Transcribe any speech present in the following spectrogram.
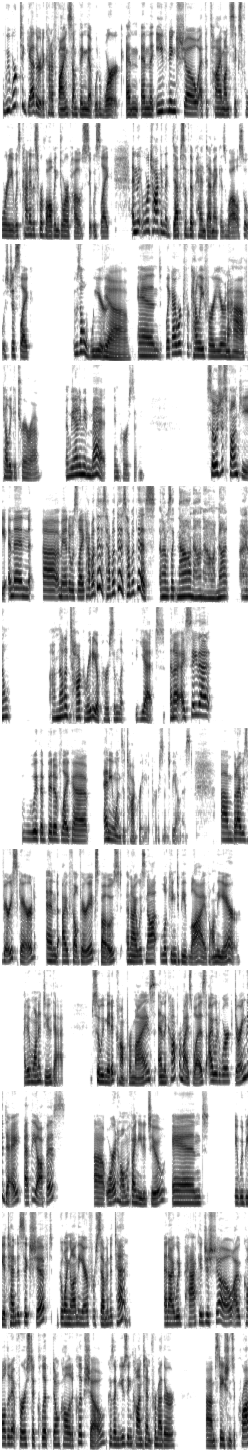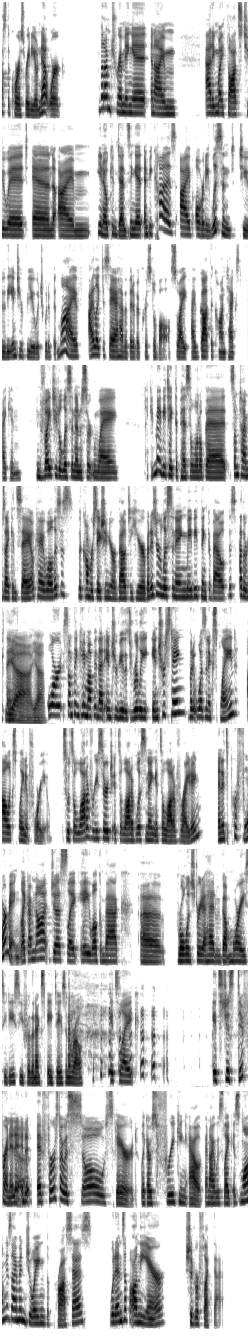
we worked together to kind of find something that would work. And and the evening show at the time on 640 was kind of this revolving door of hosts. It was like, and we're talking the depths of the pandemic as well. So it was just like, it was all weird. Yeah, And like I worked for Kelly for a year and a half, Kelly Cutrara, and we hadn't even met in person. So it was just funky. And then uh, Amanda was like, How about this? How about this? How about this? And I was like, No, no, no. I'm not, I don't, I'm not a talk radio person like yet. And I, I say that with a bit of like a, anyone's a talk radio person, to be honest. Um, but I was very scared and I felt very exposed and I was not looking to be live on the air. I didn't want to do that. So we made a compromise, and the compromise was I would work during the day at the office uh, or at home if I needed to, and it would be a 10 to 6 shift going on the air for 7 to 10. And I would package a show. I called it at first a clip, don't call it a clip show, because I'm using content from other um, stations across the Corus Radio network, but I'm trimming it and I'm adding my thoughts to it and I'm, you know, condensing it. And because I've already listened to the interview, which would have been live, I like to say I have a bit of a crystal ball. So I, I've got the context. I can invite you to listen in a certain way. I can maybe take the piss a little bit. Sometimes I can say, okay, well, this is the conversation you're about to hear. But as you're listening, maybe think about this other thing. yeah, yeah. Or something came up in that interview that's really interesting, but it wasn't explained. I'll explain it for you. So it's a lot of research, it's a lot of listening, it's a lot of writing. And it's performing. Like I'm not just like, hey, welcome back. Uh, rolling straight ahead. We've got more ACDC for the next eight days in a row. it's like it's just different. And, Yeah. it, at first, I was so scared. Like I was freaking out. And I was like, as long as I'm enjoying the process, what ends up on the air should reflect that.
